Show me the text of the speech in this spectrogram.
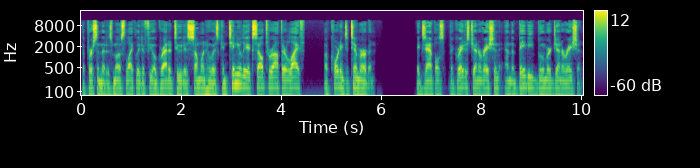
The person that is most likely to feel gratitude is someone who has continually excelled throughout their life, according to Tim Urban. Examples the greatest generation and the baby boomer generation.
